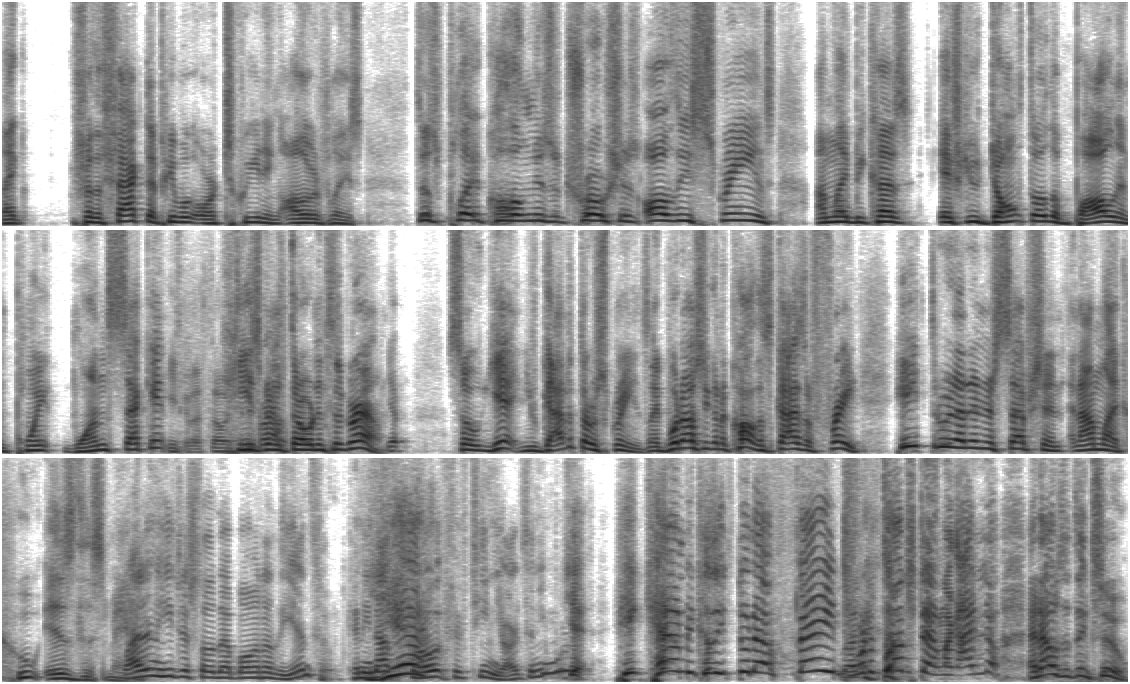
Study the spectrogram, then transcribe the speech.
like for the fact that people were tweeting all over the place. This play calling is atrocious. All these screens. I'm like, because if you don't throw the ball in point one second, He's gonna throw it. he's going to throw it into the ground. Yep. So yeah, you've got to throw screens. Like, what else are you going to call? This guy's afraid. He threw that interception, and I'm like, who is this man? Why didn't he just throw that ball out of the end zone? Can he not Yeah. throw it 15 yards anymore? Yeah, he can because he threw that fade for the touchdown. Like I know, and that was the thing too.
